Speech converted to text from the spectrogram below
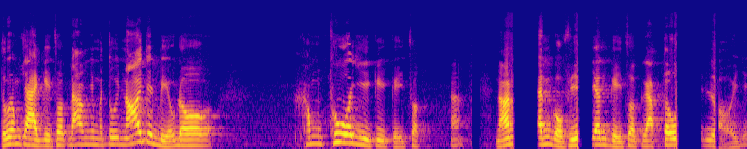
Tôi không xài kỹ thuật đâu nhưng mà tôi nói trên biểu đồ không thua gì kỳ kỹ thuật. Đó. nói anh cổ phiếu dân kỹ thuật gặp tôi xin lỗi chứ.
